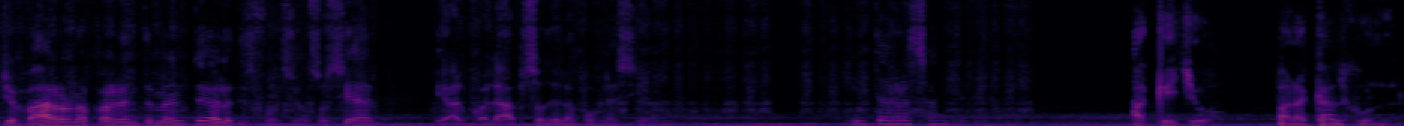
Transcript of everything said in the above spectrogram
llevaron aparentemente a la disfunción social y al colapso de la población. Interesante. Aquello, para Calhoun,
